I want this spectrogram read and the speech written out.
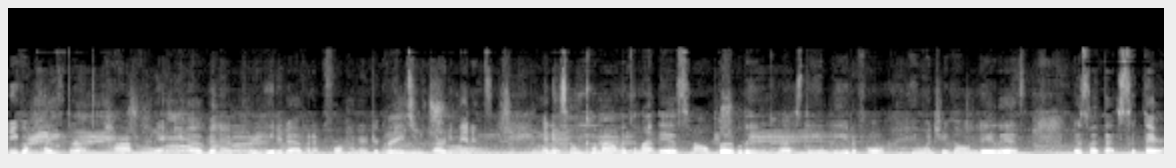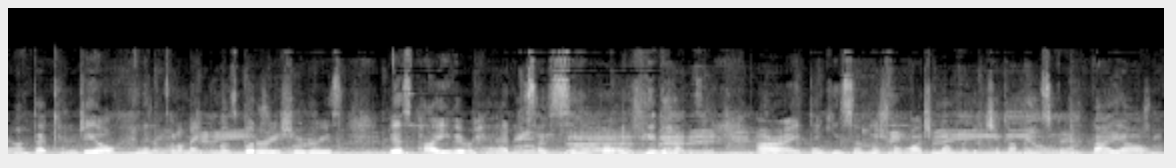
You're going to place the pie, put it in the oven, a preheated oven at 400 degrees for 30 minutes. And it's to come out looking like this, and all bubbly and crusty and beautiful. And what you're to do is, is let that sit there and let that congeal. And then it's to make the most buttery, sugary, best pie you've ever had. And it's so simple, you guys. Alright, thank you so much for watching. Don't forget to check out my Instagram. Bye, y'all.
